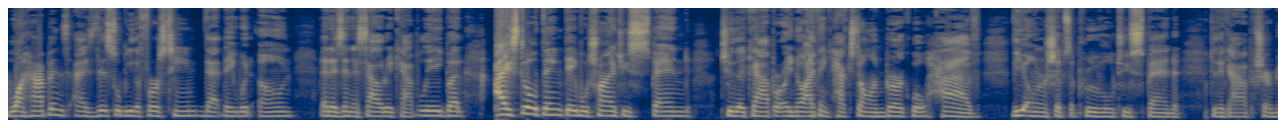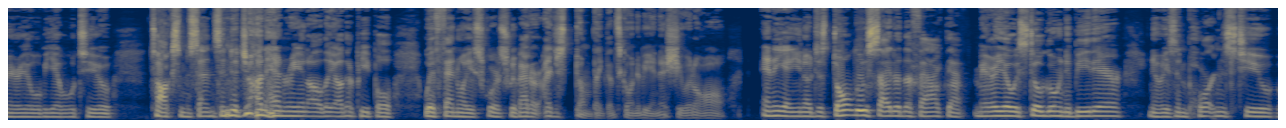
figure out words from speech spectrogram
what happens as this will be the first team that they would own that is in a salary cap league. But I still think they will try to spend to the cap, or you know, I think Hextall and Burke will have the ownership's approval to spend to the cap. I'm sure Mario will be able to talk some sense into John Henry and all the other people with Fenway Sports Group. I, don't, I just don't think that's going to be an issue at all. And again, you know, just don't lose sight of the fact that Mario is still going to be there. You know, his importance to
